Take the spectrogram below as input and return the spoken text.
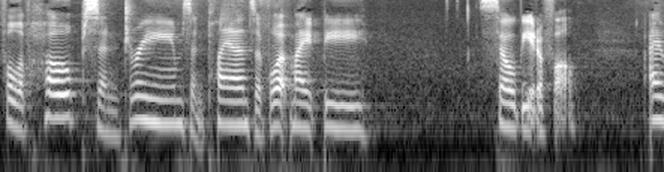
full of hopes and dreams and plans of what might be. So beautiful. I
